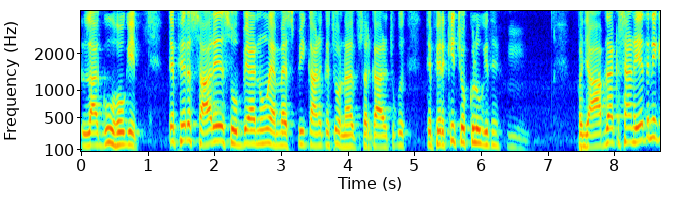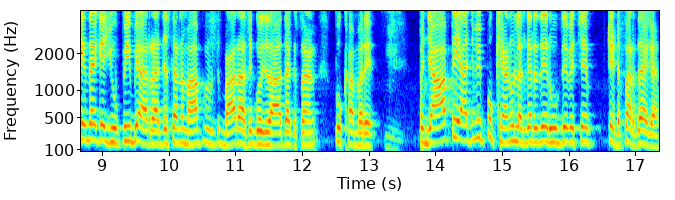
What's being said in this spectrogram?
ਲਾਗੂ ਹੋਗੀ ਤੇ ਫਿਰ ਸਾਰੇ ਸੂਬਿਆਂ ਨੂੰ ਐਮਐਸਪੀ ਕਣਕ ਝੋਨਾ ਸਰਕਾਰ ਚੁੱਕ, ਤੇ ਫਿਰ ਕੀ ਚੁੱਕ ਲੂਗੀ ਤੇ? ਪੰਜਾਬ ਦਾ ਕਿਸਾਨ ਇਹ ਤਾਂ ਨਹੀਂ ਕਹਿੰਦਾ ਕਿ ਯੂਪੀ ਬਿਹਾਰ ਰਾਜਸਥਾਨ ਮਹਾਂ ਮਹਾਰਾਸ਼ਟਰ ਗੁਜਰਾਤ ਦਾ ਕਿਸਾਨ ਭੁੱਖਾ ਮਰੇ। ਪੰਜਾਬ ਤੇ ਅੱਜ ਵੀ ਭੁੱਖਿਆਂ ਨੂੰ ਲੰਗਰ ਦੇ ਰੂਪ ਦੇ ਵਿੱਚ ਢਿੱਡ ਭਰਦਾ ਹੈਗਾ।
